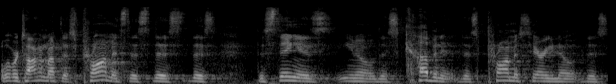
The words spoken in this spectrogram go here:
What we're talking about, this promise, this, this, this, this thing is, you know, this covenant, this promissory note, this,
